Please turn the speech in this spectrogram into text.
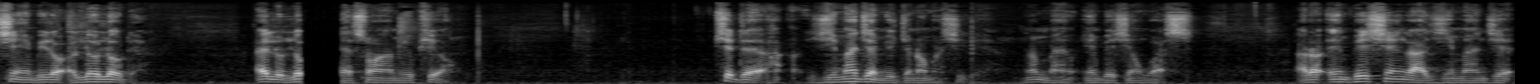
ရှင်ပြီးတော့အလုပ်လုပ်တယ်အဲ့လို လုပ်တဲ့ဆွမ်းမျိုးဖြစ်အောင်ဖြစ်တဲ့ရည်မှန်းချက်မျိုးကျွန်တော်မှရှိတယ်နော် my ambition was အဲ့တော့ ambition ကရည်မှန်းချက်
